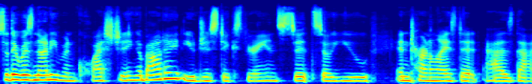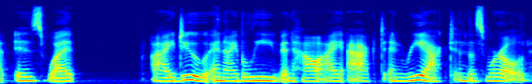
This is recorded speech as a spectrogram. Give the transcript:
So there was not even questioning about it. You just experienced it. So you internalized it as that is what I do and I believe in how I act and react in this world.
